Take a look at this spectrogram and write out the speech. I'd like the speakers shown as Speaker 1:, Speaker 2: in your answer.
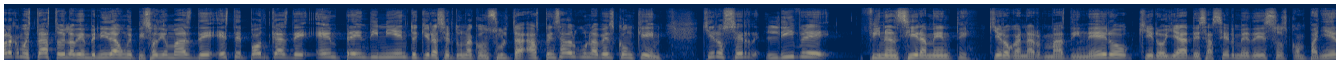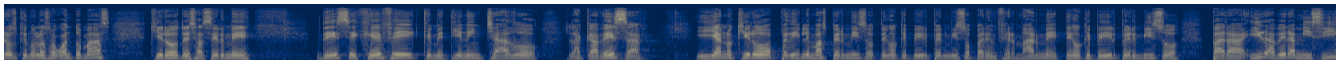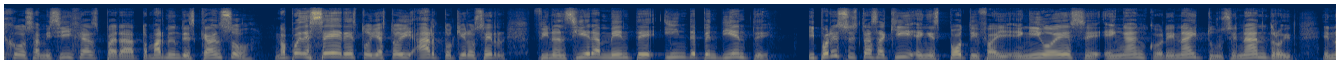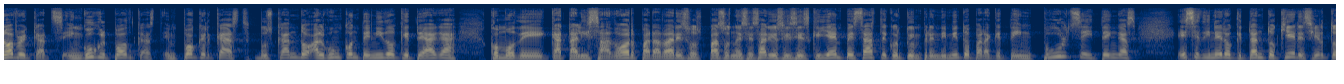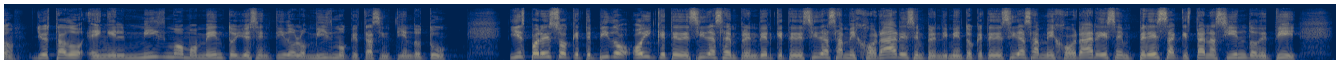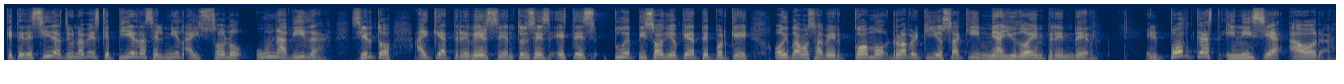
Speaker 1: Hola, ¿cómo estás? Te doy la bienvenida a un episodio más de este podcast de emprendimiento y quiero hacerte una consulta. ¿Has pensado alguna vez con que quiero ser libre financieramente? Quiero ganar más dinero, quiero ya deshacerme de esos compañeros que no los aguanto más, quiero deshacerme de ese jefe que me tiene hinchado la cabeza y ya no quiero pedirle más permiso. Tengo que pedir permiso para enfermarme, tengo que pedir permiso para ir a ver a mis hijos, a mis hijas, para tomarme un descanso. No puede ser esto, ya estoy harto, quiero ser financieramente independiente. Y por eso estás aquí en Spotify, en iOS, en Anchor, en iTunes, en Android, en Overcast, en Google Podcast, en Pokercast, buscando algún contenido que te haga como de catalizador para dar esos pasos necesarios. Y si es que ya empezaste con tu emprendimiento para que te impulse y tengas ese dinero que tanto quieres, ¿cierto? Yo he estado en el mismo momento, yo he sentido lo mismo que estás sintiendo tú. Y es por eso que te pido hoy que te decidas a emprender, que te decidas a mejorar ese emprendimiento, que te decidas a mejorar esa empresa que están haciendo de ti, que te decidas de una vez que pierdas el miedo. Hay solo una vida, ¿cierto? Hay que atreverse. Entonces, este es tu episodio, quédate porque hoy vamos a ver cómo Robert Kiyosaki me ayudó a emprender. El podcast inicia ahora.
